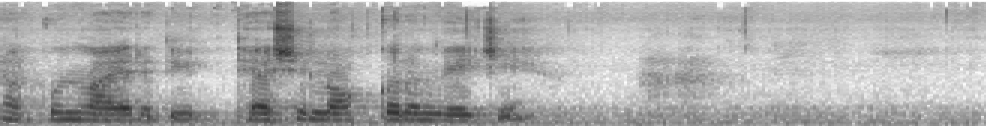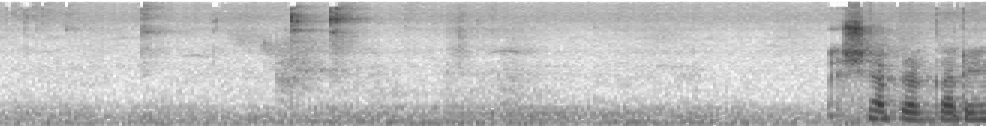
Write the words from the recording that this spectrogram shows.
टाकून वायर ती इथे अशी लॉक करून घ्यायची. अशा प्रकारे.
